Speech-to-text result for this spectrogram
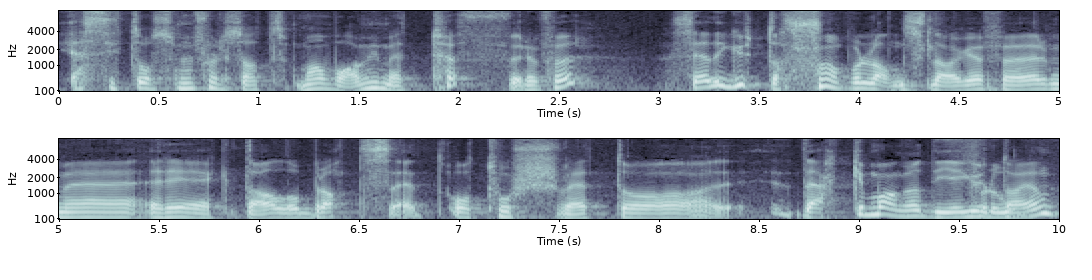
jeg sitter også med en følelse av at man var mye mer tøffere før. Se de gutta som var på landslaget før, med Rekdal og Bratseth og Thorsvedt og Det er ikke mange av de gutta igjen.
